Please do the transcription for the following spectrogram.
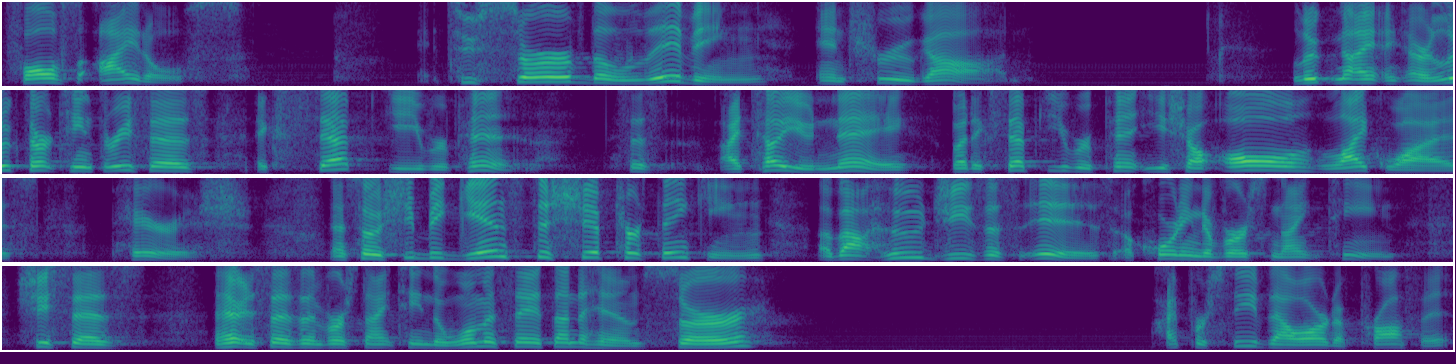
False idols. To serve the living and true God. Luke 9 or Luke 13, 3 says, Except ye repent. It says, I tell you, nay, but except ye repent, ye shall all likewise perish. And so she begins to shift her thinking about who Jesus is according to verse 19. She says, it says in verse 19, the woman saith unto him, Sir, I perceive thou art a prophet.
